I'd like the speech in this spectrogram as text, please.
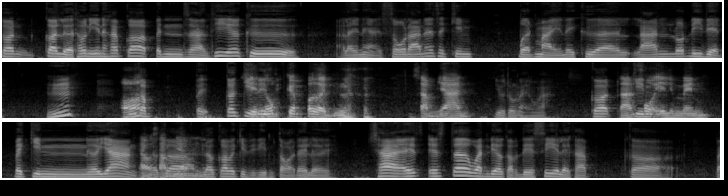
ก็ก็เหลือเท่านี้นะครับ ก็เป็นสถานที่ก็คือ อะไรเนี่ยโซร้านไอศกรีมเปิดใหม่ในเครือร้านรสดีเด็ดหืมอ๋อก็ไปก็กิเจนนบแกเปิดสามย่าน อยู่ตรงไหนวะ ก็ร้านกินโฟเอลิเมนต์ไปกินเนื้อย่างแถวแล้วสามก็ย่านแล้วก็ไปกินไอติมต่อได้เลย ใช่เอสเอสเตอร์วันเดียวกับเดซี่เลยครับ ก็ ไป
